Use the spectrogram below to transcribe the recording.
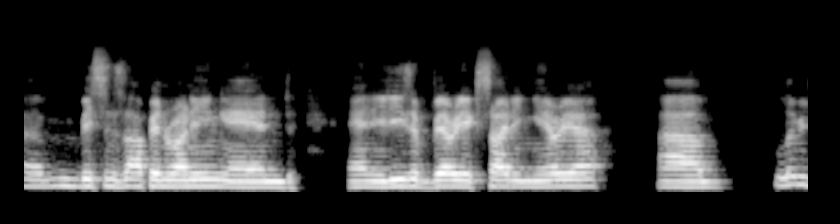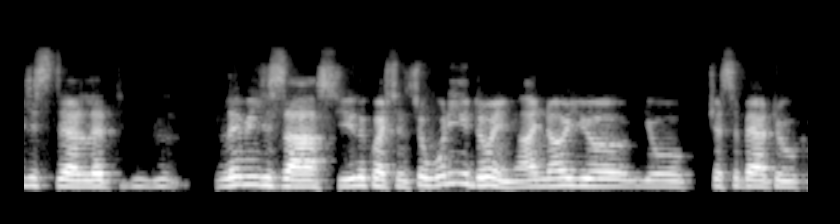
um, business up and running, and and it is a very exciting area. Um, let me just uh, let let me just ask you the question. So, what are you doing? I know you're you're just about to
